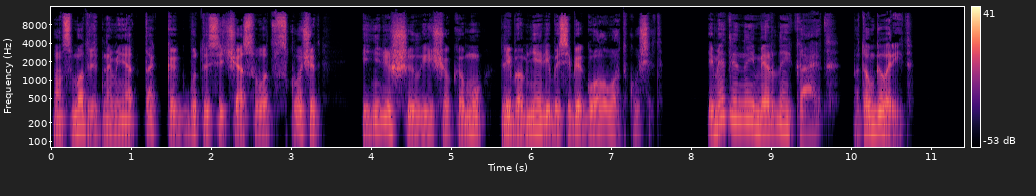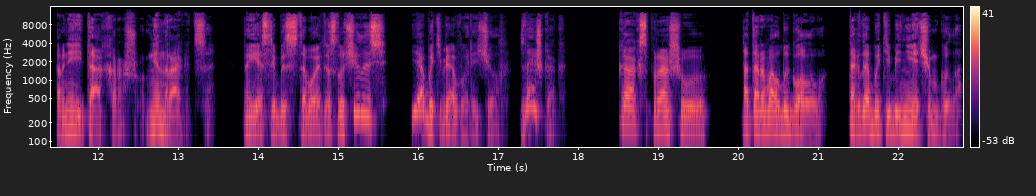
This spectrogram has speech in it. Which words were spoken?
Он смотрит на меня так, как будто сейчас вот вскочит и не решил еще кому, либо мне, либо себе голову откусит. И медленно и мерно икает. Потом говорит. А мне и так хорошо, мне нравится. Но если бы с тобой это случилось, я бы тебя вылечил. Знаешь как? Как, спрашиваю. Оторвал бы голову. Тогда бы тебе нечем было.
